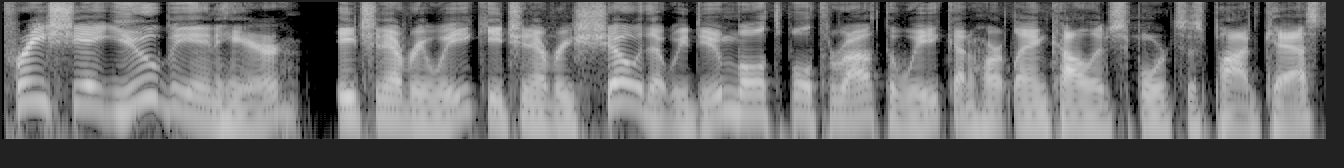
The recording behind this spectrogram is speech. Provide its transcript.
appreciate you being here each and every week, each and every show that we do, multiple throughout the week on Heartland College Sports' podcast.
